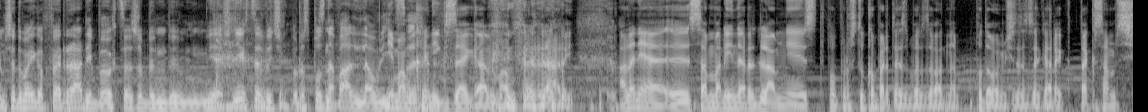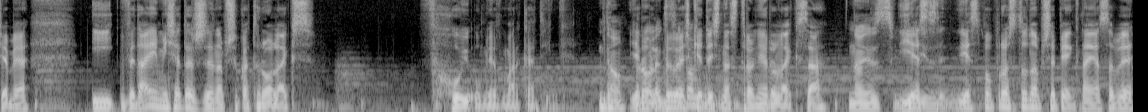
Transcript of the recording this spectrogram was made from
prostu. się do mojego Ferrari, bo chcę, żebym, bym, wiesz, nie chcę być rozpoznawalny na ulicy. Nie mam Koenigsegga, ale mam Ferrari. Ale nie, y, Submariner dla mnie jest po prostu, koperta jest bardzo ładna. Podoba mi się ten zegarek, tak sam z siebie. I wydaje mi się też, że na przykład Rolex w chuj umie w marketing. No, Jak Rolex byłeś kiedyś na stronie Rolexa, No jest, Jest, jest po prostu no, przepiękna. Ja sobie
